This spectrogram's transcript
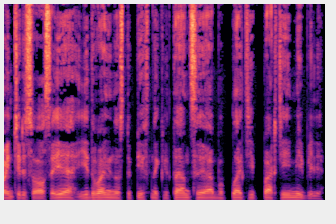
поинтересовался я, едва не наступив на квитанции об оплате партии мебели.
